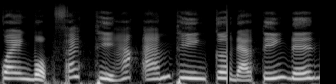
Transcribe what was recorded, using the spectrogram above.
quan bột phát thì hắc ám thiên cơ đã tiến đến.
